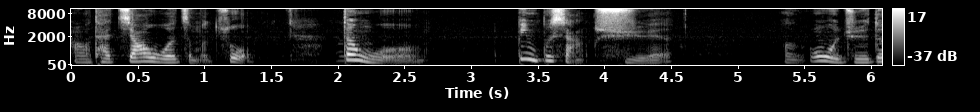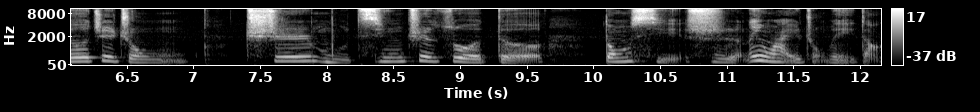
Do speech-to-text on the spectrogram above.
然后他教我怎么做，但我并不想学，嗯，我觉得这种吃母亲制作的东西是另外一种味道，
